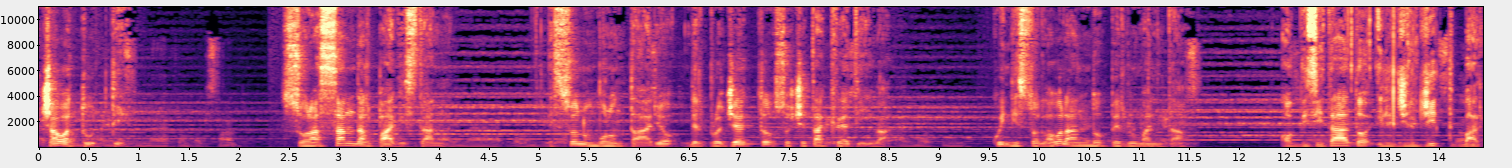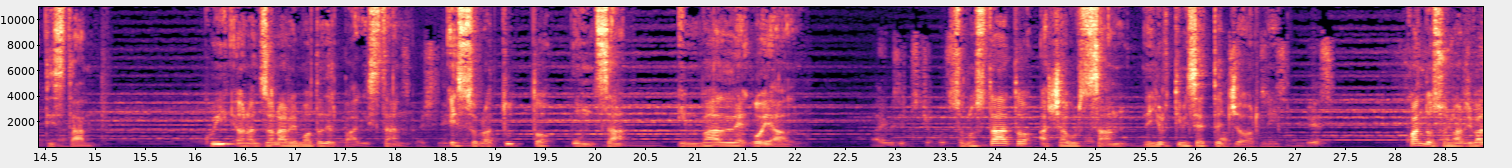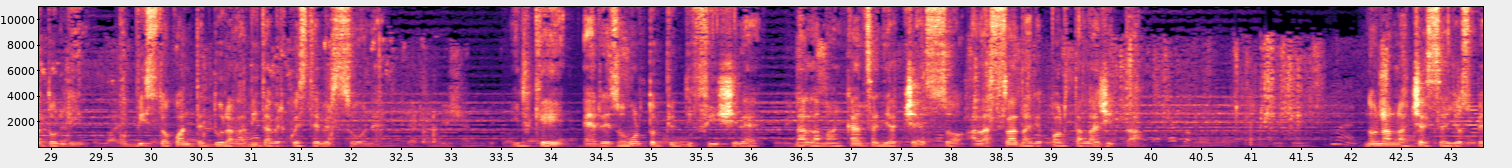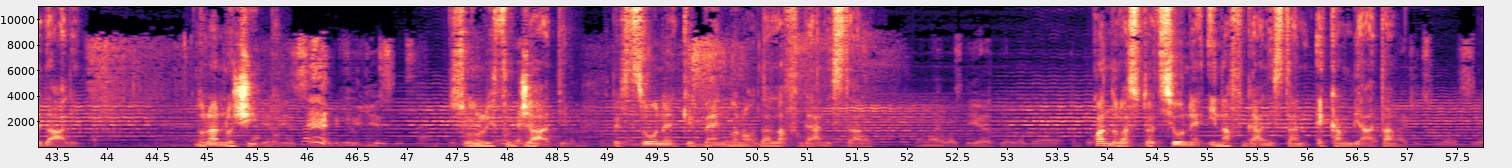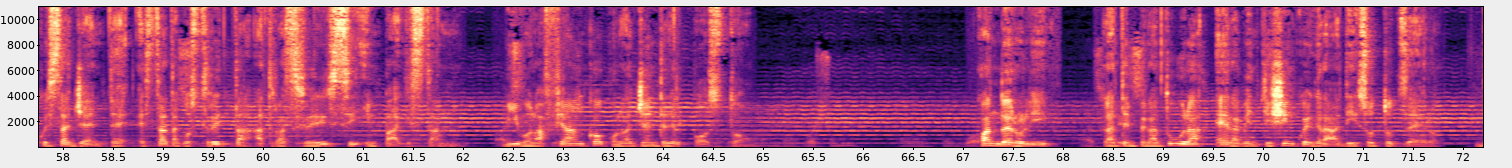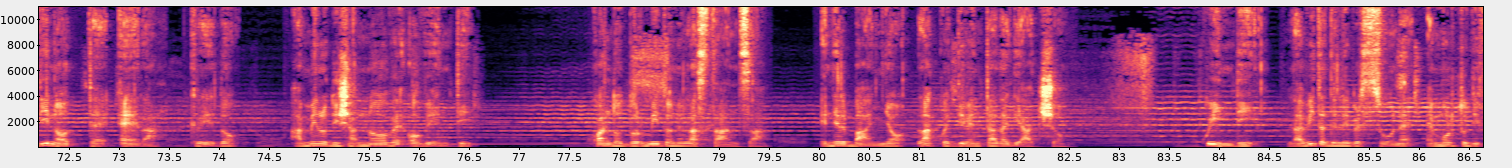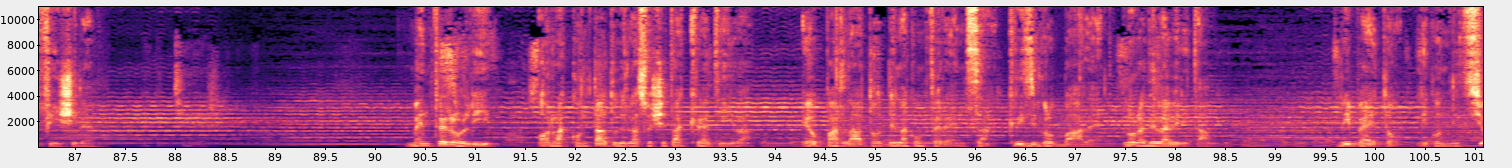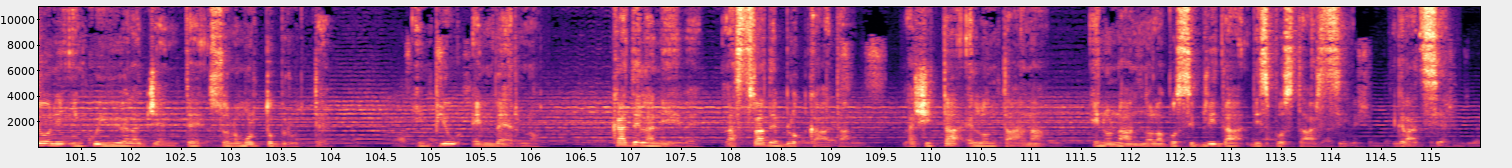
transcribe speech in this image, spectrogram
Ciao a tutti, sono Hassan dal Pakistan e sono un volontario del progetto Società Creativa, quindi sto lavorando per l'umanità. Ho visitato il Gilgit Baltistan. Qui è una zona remota del Pakistan e soprattutto Unza, in Valle Goyal. Sono stato a Chabulsan negli ultimi sette giorni quando sono arrivato lì ho visto quanto è dura la vita per queste persone, il che è reso molto più difficile dalla mancanza di accesso alla strada che porta alla città. Non hanno accesso agli ospedali, non hanno cibo, sono rifugiati, persone che vengono dall'Afghanistan. Quando la situazione in Afghanistan è cambiata, questa gente è stata costretta a trasferirsi in Pakistan. Vivono a fianco con la gente del posto. Quando ero lì, la temperatura era 25 gradi sotto zero. Di notte era, credo, a meno 19 o 20 quando ho dormito nella stanza e nel bagno l'acqua è diventata ghiaccio. Quindi la vita delle persone è molto difficile. Mentre ero lì, ho raccontato della società creativa e ho parlato della conferenza Crisi globale, l'ora della verità. Ripeto, le condizioni in cui vive la gente sono molto brutte. In più è inverno. Cade la neve, la strada è bloccata, la città è lontana e non hanno la possibilità di spostarsi. Grazie.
